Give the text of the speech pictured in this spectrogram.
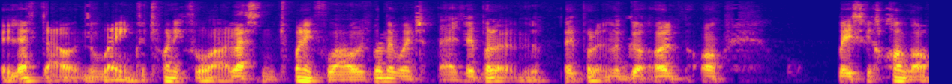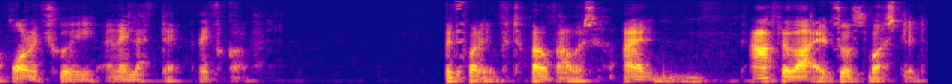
they left out in the rain for 24 hours, less than 24 hours. When they went to bed, they put it in the, they put it in the gut, um, or basically hung up on a tree, and they left it. And they forgot about it for 20 for 12 hours, and after that, it just rusted.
